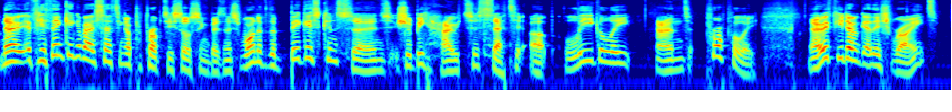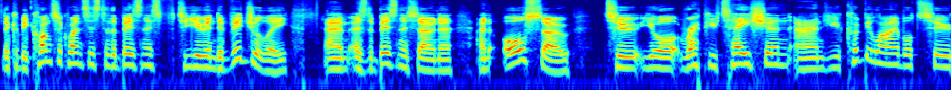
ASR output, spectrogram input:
Now, if you're thinking about setting up a property sourcing business, one of the biggest concerns should be how to set it up legally and properly. Now, if you don't get this right, there could be consequences to the business, to you individually um, as the business owner, and also to your reputation, and you could be liable to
